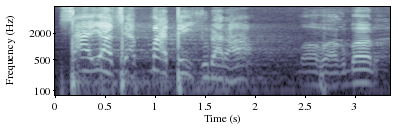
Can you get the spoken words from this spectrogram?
Saya siap mati saudara. Allahu Akbar.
